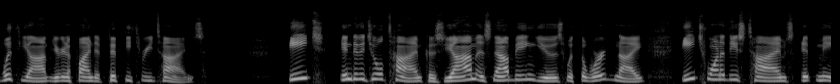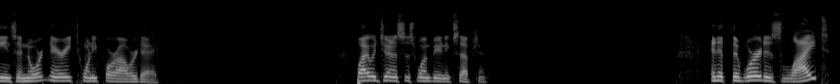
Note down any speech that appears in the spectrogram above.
with Yom, you're going to find it 53 times. Each individual time, because Yom is now being used with the word night, each one of these times it means an ordinary 24 hour day. Why would Genesis 1 be an exception? And if the word is light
